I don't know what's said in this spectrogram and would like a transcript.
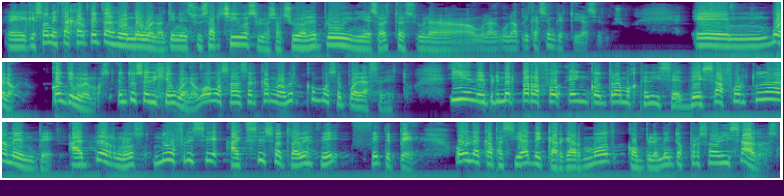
Eh, que son estas carpetas donde, bueno, tienen sus archivos, los archivos de plugin y eso. Esto es una, una aplicación que estoy haciendo yo. Em, bueno, Continuemos. Entonces dije, bueno, vamos a acercarnos a ver cómo se puede hacer esto. Y en el primer párrafo encontramos que dice, desafortunadamente, Aternos no ofrece acceso a través de FTP o la capacidad de cargar mod complementos personalizados.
